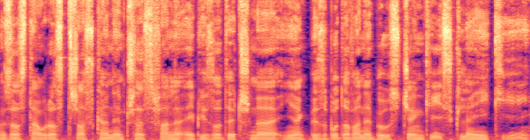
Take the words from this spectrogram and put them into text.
Został roztrzaskany przez fale epizodyczne i jakby zbudowany był z cienkiej sklejki,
